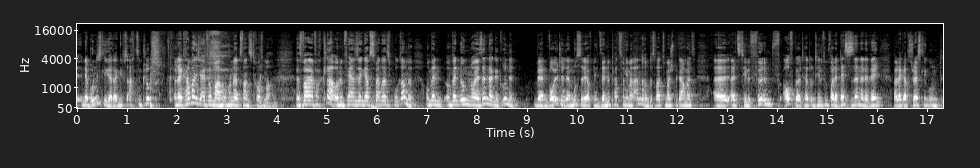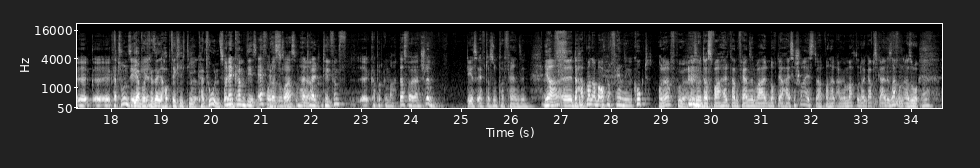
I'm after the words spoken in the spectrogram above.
in der Bundesliga, da gibt es 18 Clubs. Und da kann man nicht einfach mal 120 draus machen. Das war einfach klar. Und im Fernsehen gab es 32 Programme. Und wenn, und wenn irgendein neuer Sender gegründet werden wollte, dann musste der auf den Sendeplatz von jemand anderem. Das war zum Beispiel damals, äh, als Tele5 aufgehört hat und Tele5 war der beste Sender der Welt, weil da gab es Wrestling und äh, äh, Cartoon-Serien. Ja, wollte ich sagen, hauptsächlich die Cartoons. Und dann kam DSF oder Wrestling. sowas und hat Ja. halt Tele5 äh, kaputt gemacht. Das war ganz schlimm. DSF, das Superfernsehen. Ja, äh, da hat man aber auch noch Fernsehen geguckt, oder? Früher. Also das war halt dann, Fernsehen war halt noch der heiße Scheiß. Da hat man halt angemacht und da gab es geile Sachen. Also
